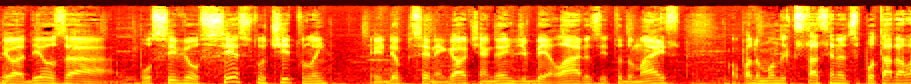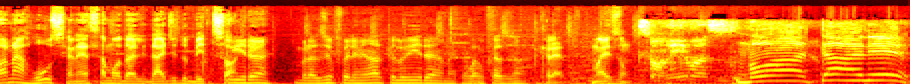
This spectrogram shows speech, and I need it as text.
Deu adeus a possível sexto título, hein? Perdeu pro Senegal, tinha ganho de Belarus e tudo mais. Copa do Mundo que está sendo disputada lá na Rússia, nessa modalidade do beat O. Irã. O Brasil foi eliminado pelo Irã naquela ocasião. Credo. Mais um. Boa tarde,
